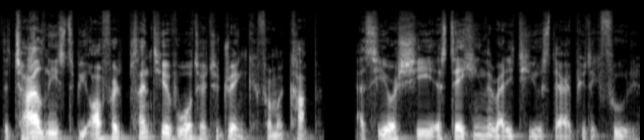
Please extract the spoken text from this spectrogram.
The child needs to be offered plenty of water to drink from a cup as he or she is taking the ready to use therapeutic food.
